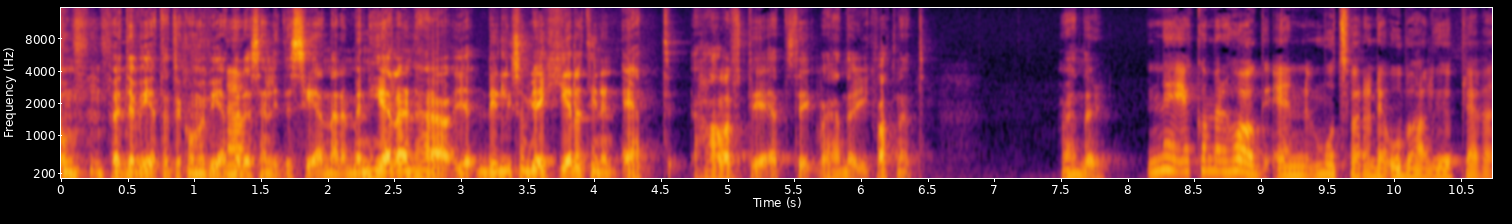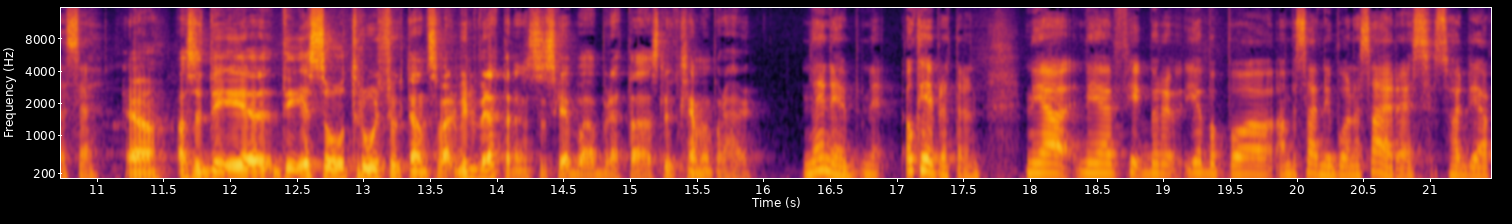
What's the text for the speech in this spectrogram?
om, för att jag vet att jag kommer veta Ja. det sen lite senare. Men hela den här, det är liksom, jag är hela tiden ett, halvt till ett steg. Vad händer? Gick vattnet? Vad händer? Nej, jag kommer ihåg en motsvarande obehaglig upplevelse. Ja, alltså det är, det är så otroligt fruktansvärt. Vill du berätta den så ska jag bara berätta slutklämmen på det här. Nej, nej, nej. okej, berätta den. När jag, när jag började jobba på ambassaden i Buenos Aires så hade jag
